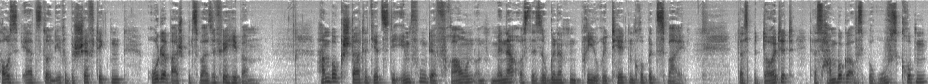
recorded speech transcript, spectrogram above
Hausärzte und ihre Beschäftigten oder beispielsweise für Hebammen. Hamburg startet jetzt die Impfung der Frauen und Männer aus der sogenannten Prioritätengruppe 2. Das bedeutet, dass Hamburger aus Berufsgruppen,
